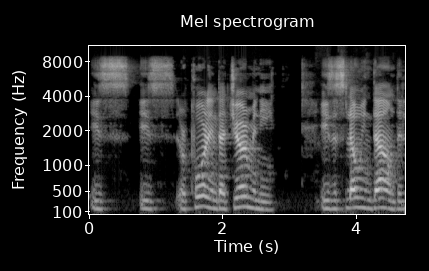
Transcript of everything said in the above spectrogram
is is reporting that Germany is slowing down the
